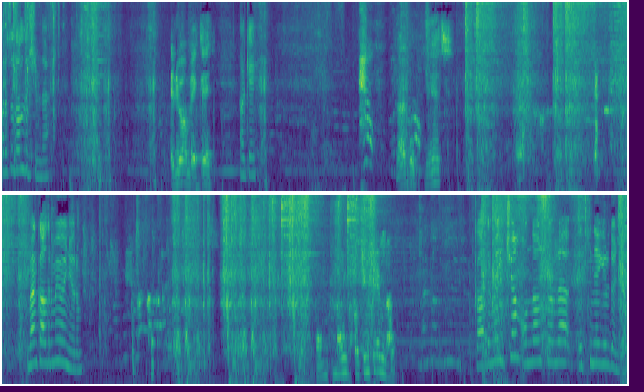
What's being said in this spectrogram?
Orası doludur şimdi. Geliyorum bekleyin. Okey. Help! Neredesiniz? Ben kaldırmayı oynuyorum. Ben koçing şey mi? Kaldırmaya gideceğim. Ondan sonra etkinliğe geri döneceğim.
